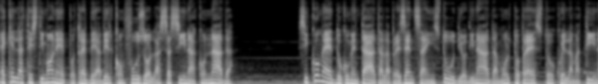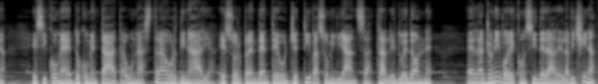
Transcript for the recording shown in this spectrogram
è che la testimone potrebbe aver confuso l'assassina con Nada. Siccome è documentata la presenza in studio di Nada molto presto quella mattina, e siccome è documentata una straordinaria e sorprendente oggettiva somiglianza tra le due donne, è ragionevole considerare la vicina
